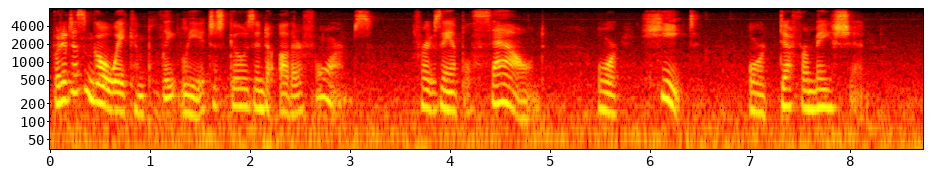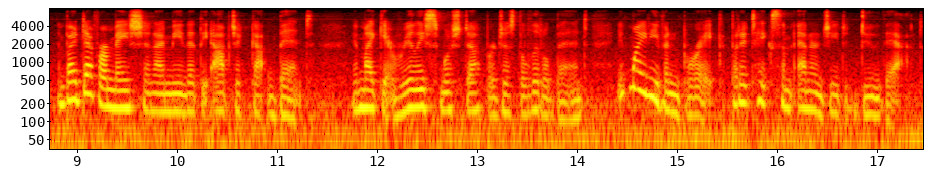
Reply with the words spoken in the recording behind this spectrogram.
But it doesn't go away completely, it just goes into other forms. For example, sound, or heat, or deformation. And by deformation, I mean that the object got bent. It might get really smushed up or just a little bent. It might even break, but it takes some energy to do that.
